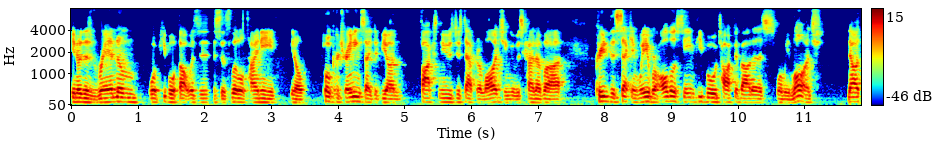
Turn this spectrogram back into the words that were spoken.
you know, this random, what people thought was this, this little tiny, you know, poker training site to be on Fox News just after launching, it was kind of uh, created the second wave where all those same people who talked about us when we launched, now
